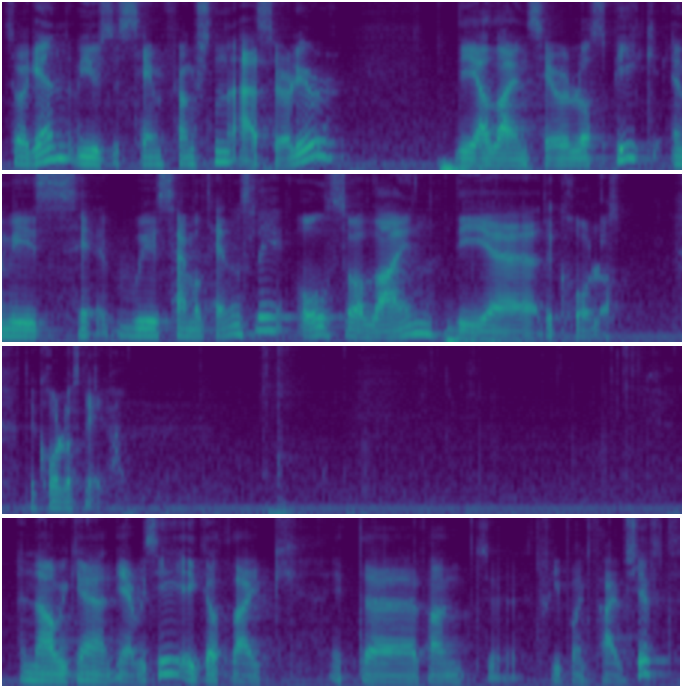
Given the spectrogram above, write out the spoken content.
So again, we use the same function as earlier, the align zero loss peak, and we we simultaneously also align the uh, the core loss the core loss data. And now we can, yeah, we see it got like, it uh, found 3.5 shift.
